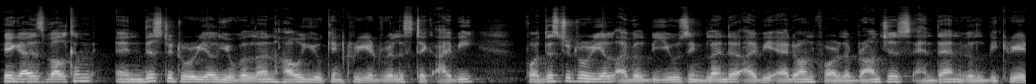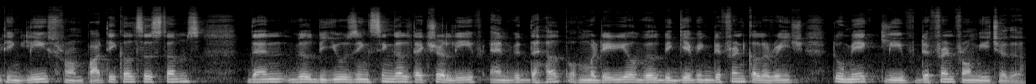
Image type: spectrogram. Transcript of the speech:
Hey guys, welcome. In this tutorial, you will learn how you can create realistic ivy. For this tutorial, I will be using Blender Ivy add-on for the branches and then we'll be creating leaves from particle systems. Then we'll be using single texture leaf and with the help of material, we'll be giving different color range to make leaf different from each other.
